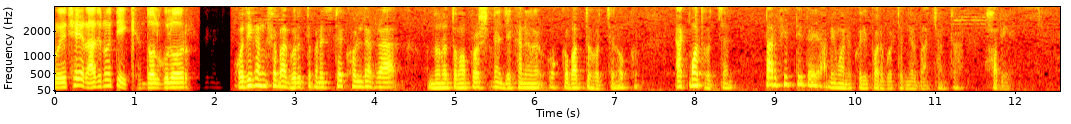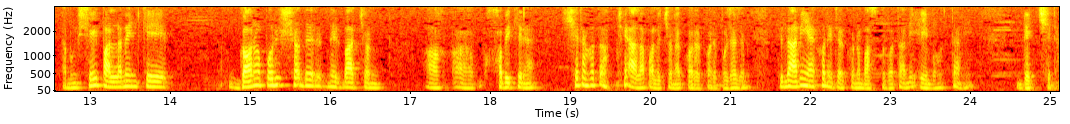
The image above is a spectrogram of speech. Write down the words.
রয়েছে রাজনৈতিক দলগুলোর। অধিকাংশ বা গুরুত্বপূর্ণ স্টেক হোল্ডাররা ন্যূনতম প্রশ্নে যেখানে ঐক্যবদ্ধ হচ্ছেন একমত হচ্ছেন, তার ভিত্তিতে আমি মনে করি পরবর্তী নির্বাচনটা হবে। এবং সেই পার্লামেন্টকে গণপরিষদের নির্বাচন হবে কিনা সেটা হয়তো আপনি আলাপ আলোচনা করার পরে বোঝা যাবে। কিন্তু আমি এখন এটার কোনো বাস্তবতা আমি এই মুহূর্তে আমি দেখছি না।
